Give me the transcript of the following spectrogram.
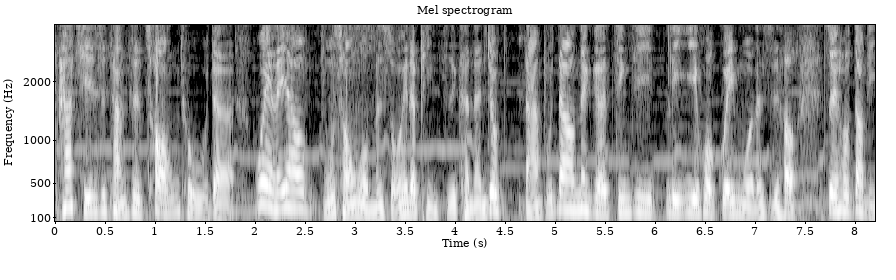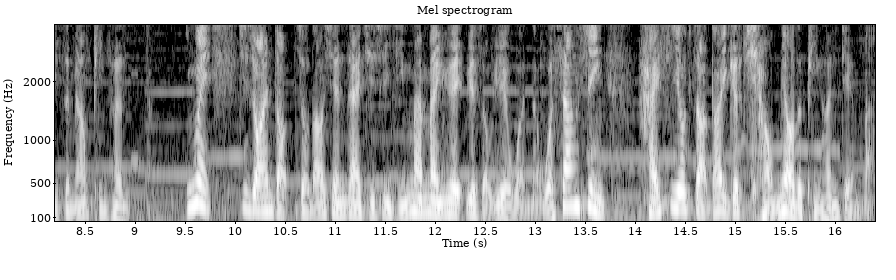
它其实是尝试冲突的。为了要服从我们所谓的品质，可能就达不到那个经济利益或规模的时候，最后到底怎么样平衡？因为纪州安走走到现在，其实已经慢慢越越走越稳了。我相信还是有找到一个巧妙的平衡点吧。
